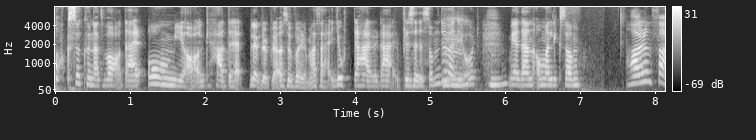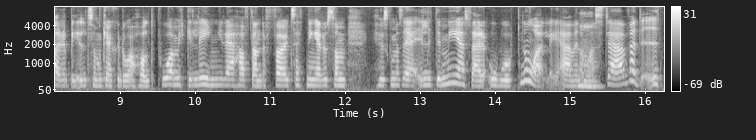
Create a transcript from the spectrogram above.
också kunnat vara där om jag hade bla bla bla och så börjar man så här, gjort det här och det här precis som du hade mm. gjort. Mm. Medan om man liksom har en förebild som kanske då har hållit på mycket längre, haft andra förutsättningar och som, hur ska man säga, är lite mer så här ouppnåelig även mm. om man strävar dit.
